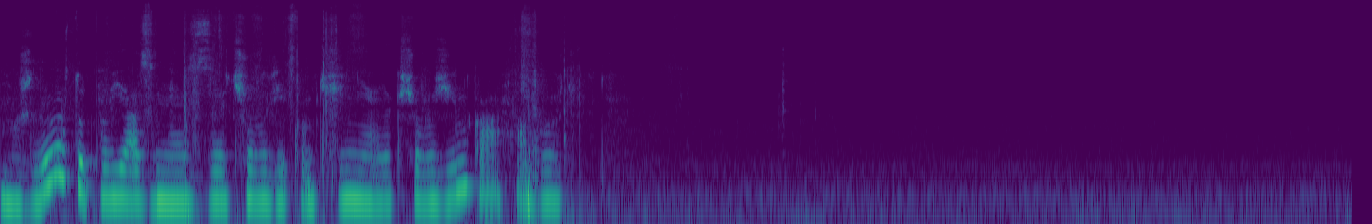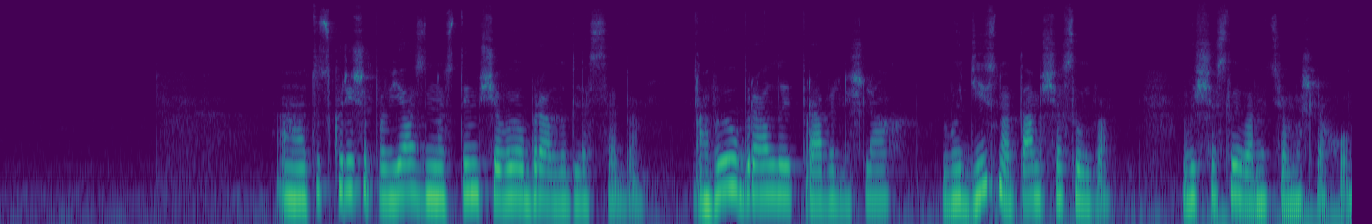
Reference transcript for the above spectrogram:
Можливо, тут пов'язане з чоловіком чи ні, якщо ви жінка або. Тут скоріше пов'язано з тим, що ви обрали для себе. А ви обрали правильний шлях. Ви дійсно там щаслива. Ви щаслива на цьому шляху.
